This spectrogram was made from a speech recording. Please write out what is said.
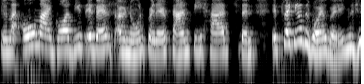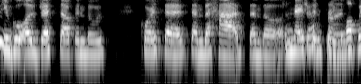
You're like, oh my god, these events are known for their fancy hats, and it's like you know the royal wedding when you go all dressed up in those corsets and the hats and the Just nets in front. Oh, we,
